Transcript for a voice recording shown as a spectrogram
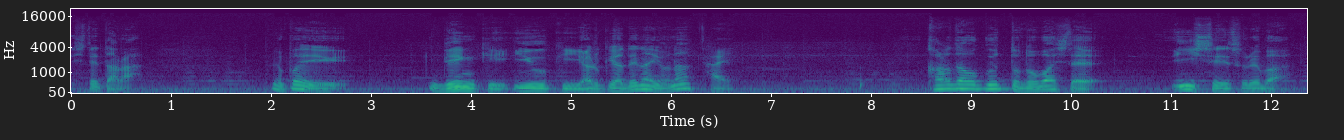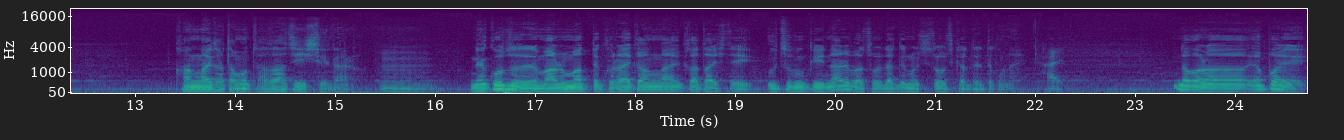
してたらやっぱり元気勇気やる気が出ないよな。はい。体をぐっと伸ばしていい姿勢すれば考え方も正しい姿勢になる。うん。猫背で丸まって暗い考え方してうつむきになればそれだけの思想しか出てこない。はい。だからやっぱり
